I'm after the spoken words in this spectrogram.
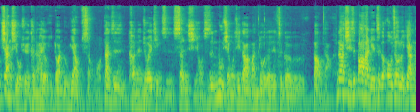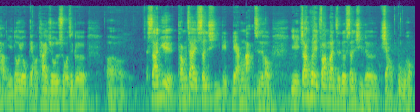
降息我觉得可能还有一段路要走哦，但是可能就会停止升息哦。这是目前我听到蛮多的这个报道。那其实包含连这个欧洲的央行也都有表态，就是说这个呃。三月，他们在升息两码之后，也将会放慢这个升息的脚步吼。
